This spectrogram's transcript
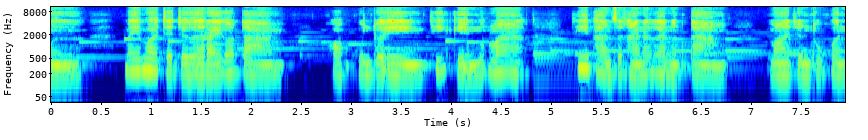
มอ ไม่ว่าจะเจออะไรก็ตาม ขอบคุณตัวเองที่เก่งมากๆ ที่ผ่านสถานการณ์ต่างๆ มาจนทุกวัน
